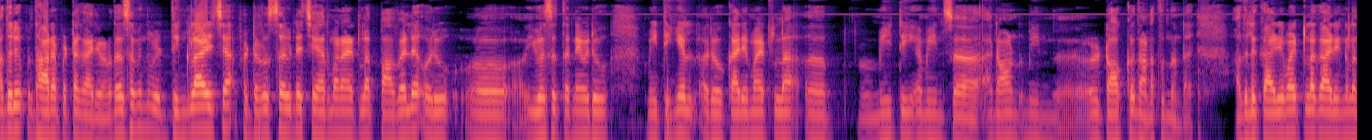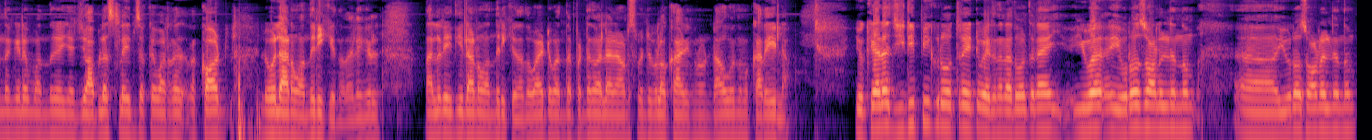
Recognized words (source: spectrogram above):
അതൊരു പ്രധാനപ്പെട്ട കാര്യമാണ്. അതേസമയം തിങ്കളാഴ്ച ഫെഡറൽ റിസർവിന്റെ ചെയർമാനായിട്ടുള്ള പവൽ ഒരു യു എസിൽ തന്നെ ഒരു മീറ്റിങ്ങിൽ ഒരു കാര്യമായിട്ടുള്ള meeting means anon mean talk നടത്തുന്നുണ്ട്. അതിൽ കാര്യമായിട്ടുള്ള കാര്യങ്ങൾ എന്തെങ്കിലും വന്നു കഴിഞ്ഞാൽ ജോബ്ലെസ് ക്ലെയിംസ് ഒക്കെ വളരെ റെക്കോർഡ് ലോയിലാണ് വന്നിരിക്കുന്നത്. അല്ലെങ്കിൽ നല്ല രീതിയിലാണ് വന്നിരിക്കുന്നത്. അതുമായിട്ട് ബന്ധപ്പെട്ട വല്ല അനൗൺസ്മെന്റുകളോ കാര്യങ്ങളോ ഉണ്ടാവുമെന്ന് നമുക്കറിയില്ല. യു കെയുടെ G D P growth rate വരുന്നുണ്ട്. അതുപോലെ തന്നെ യു യൂറോ സോണിൽ നിന്നും യൂറോ സോണിൽ നിന്നും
